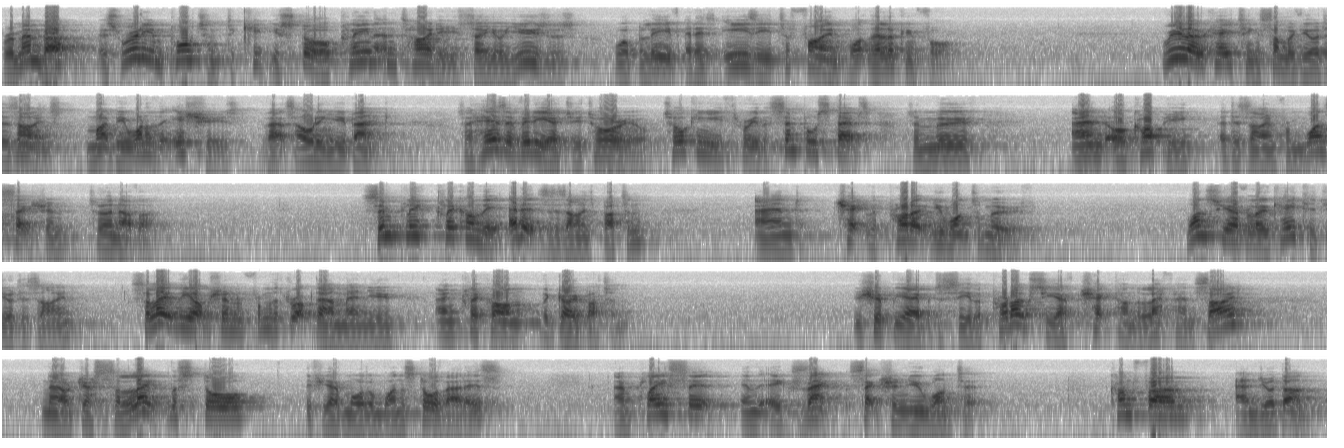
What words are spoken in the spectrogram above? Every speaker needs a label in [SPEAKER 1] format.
[SPEAKER 1] Remember, it's really important to keep your store clean and tidy so your users will believe it is easy to find what they're looking for. Relocating some of your designs might be one of the issues that's holding you back. So here's a video tutorial talking you through the simple steps to move and or copy a design from one section to another. Simply click on the Edit Designs button and check the product you want to move. Once you have located your design, select the option from the drop-down menu and click on the Go button. You should be able to see the products you have checked on the left-hand side. Now just select the store, if you have more than one store that is, and place it in the exact section you want it. Confirm and you're done.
